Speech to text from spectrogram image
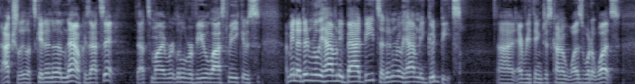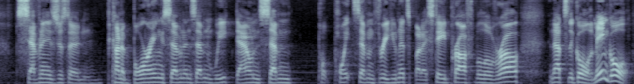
actually, let's get into them now because that's it. That's my re- little review last week. It was, I mean, I didn't really have any bad beats. I didn't really have any good beats. Uh, everything just kind of was what it was. Seven is just a kind of boring seven and seven week, down seven point seven three units, but I stayed profitable overall, and that's the goal. The main goal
